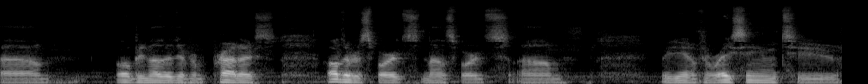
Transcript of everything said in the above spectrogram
um, opening other different products, all different sports, non-sports. Um, we do from racing to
